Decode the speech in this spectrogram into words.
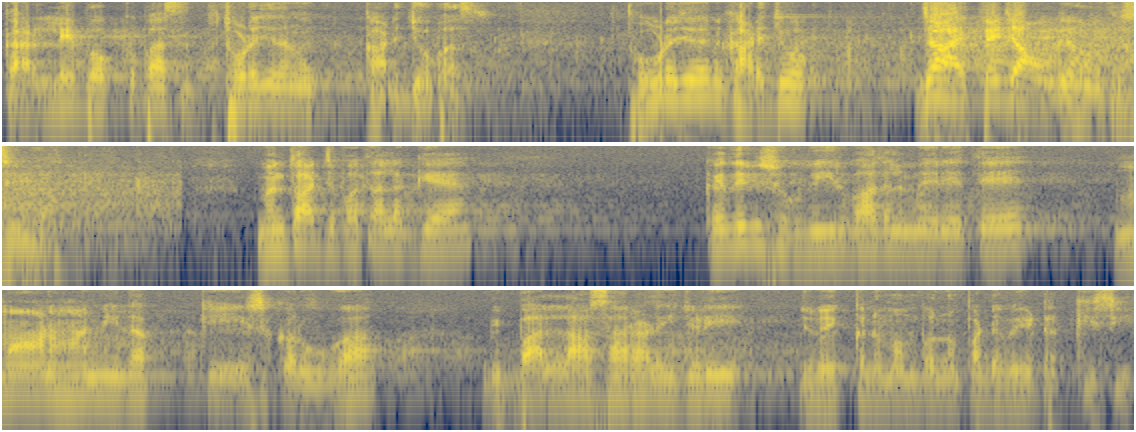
ਕਰ ਲੈ ਬੁੱਕ, ਬਸ ਥੋੜੇ ਜਿਹੇ ਦਿਨ ਖੜ ਜਾਓ, ਬਸ। ਥੋੜੇ ਜਿਹੇ ਦਿਨ ਖੜ ਜਾਓ। ਜਹਾਜ਼ ਤੇ ਜਾਓਗੇ ਹੁਣ ਤੁਸੀਂ ਮੈਨੂੰ ਤਾਂ ਅੱਜ ਪਤਾ ਲੱਗਿਆ, ਕਹਿੰਦੇ ਵੀ ਸੁਖਬੀਰ ਬਾਦਲ ਮੇਰੇ ਤੇ ਮਾਨਹਾਨੀ ਦਾ ਕੇਸ ਕਰੂਗਾ ਵੀ ਬਾਲਾਸਰ ਵਾਲੀ ਜਿਹੜੀ ਜਦੋਂ 1 ਨਵੰਬਰ ਨੂੰ ਆਪਾਂ ਡਿਬੇਟ ਰੱਖੀ ਸੀ,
